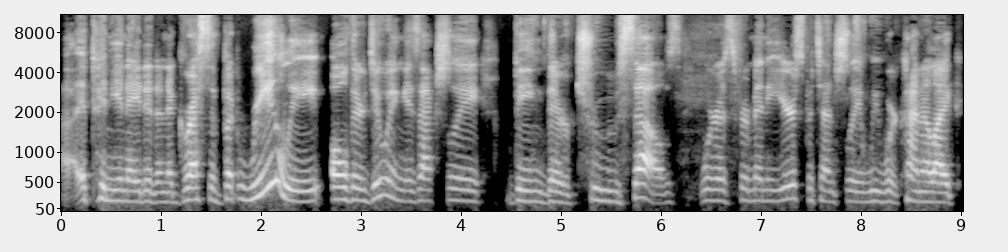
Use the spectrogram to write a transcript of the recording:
uh, opinionated and aggressive but really all they're doing is actually being their true selves. Whereas for many years, potentially, we were kind of like,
